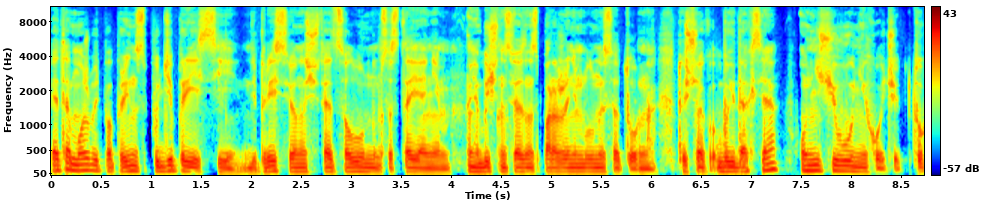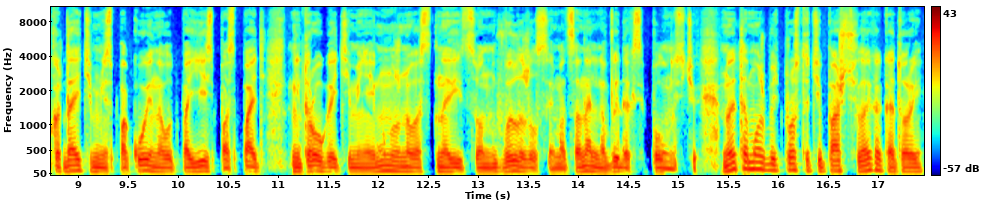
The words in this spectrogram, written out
Это может быть по принципу депрессии. Депрессия у нас считается лунным состоянием. И обычно связана с поражением Луны Сатурна. То есть человек выдохся, он ничего не хочет. Только дайте мне спокойно вот поесть, поспать, не трогайте меня. Ему нужно восстановиться. Он выложился эмоционально, выдохся полностью. Но это может быть просто типаж человека, который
